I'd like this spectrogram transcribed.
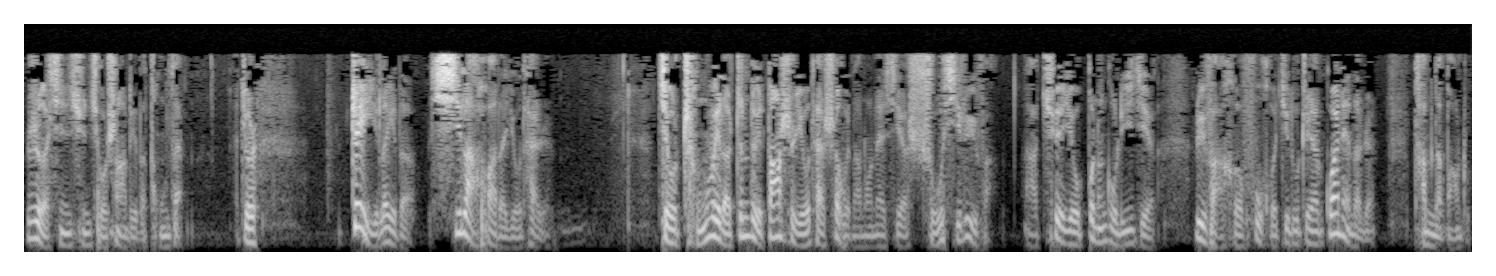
热心寻求上帝的同在，就是。这一类的希腊化的犹太人，就成为了针对当时犹太社会当中那些熟悉律法啊，却又不能够理解律法和复活基督之间关联的人，他们的帮助。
